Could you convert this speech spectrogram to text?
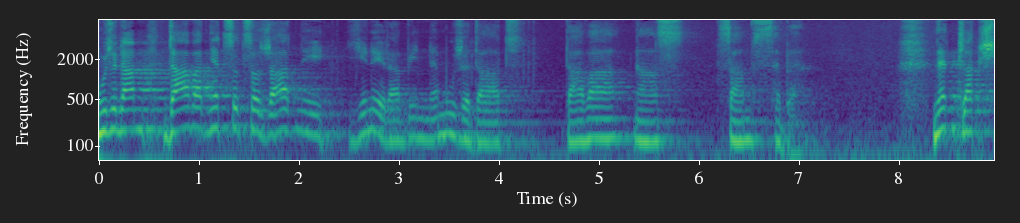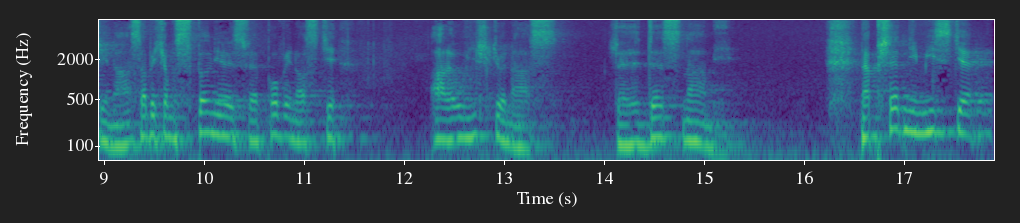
může nám dávat něco, co žádný jiný rabín nemůže dát. Dává nás sám sebe. Netlačí nás, abychom splnili své povinnosti, ale ujišťuje nás, že jde s námi. Na předním místě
